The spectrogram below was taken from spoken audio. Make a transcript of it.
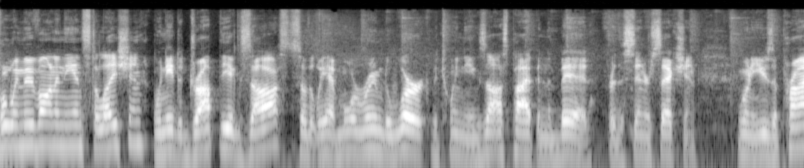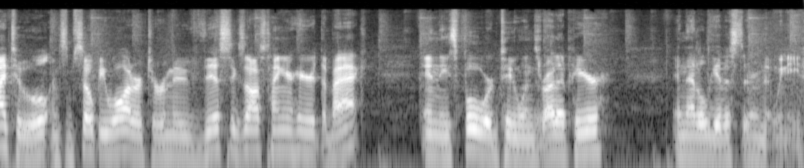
Before we move on in the installation, we need to drop the exhaust so that we have more room to work between the exhaust pipe and the bed for the center section. We're going to use a pry tool and some soapy water to remove this exhaust hanger here at the back and these forward two ones right up here and that'll give us the room that we need.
